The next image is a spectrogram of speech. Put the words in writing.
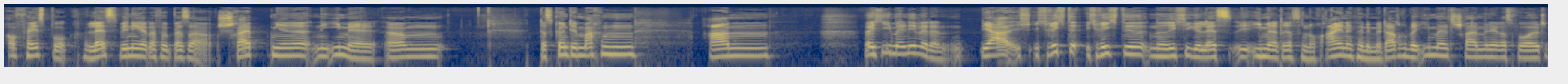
auf Facebook. Less weniger dafür besser. Schreibt mir eine E-Mail. Ähm, das könnt ihr machen an welche E-Mail nehmen wir denn? Ja, ich, ich richte, ich richte eine richtige E-Mail-Adresse noch ein, dann könnt ihr mir darüber E-Mails schreiben, wenn ihr das wollt.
